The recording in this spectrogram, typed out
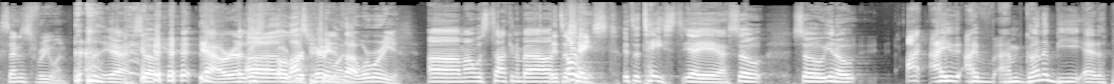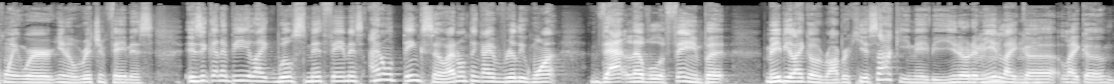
Send us a free one. yeah so yeah or at least Uh, a lost your repaired train of thought. Where were you? Um, I was talking about It's a oh, taste. It's a taste. Yeah, yeah, yeah. So, so you know, I, I, I've, I'm gonna be at a point where you know, rich and famous. Is it gonna be like Will Smith famous? I don't think so. I don't think I really want that level of fame, but maybe like a Robert Kiyosaki, maybe. You know what I mean? Mm-hmm, Like a, like a,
